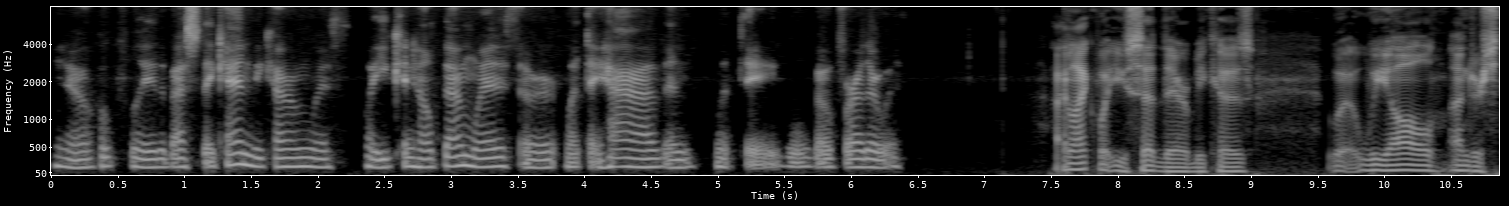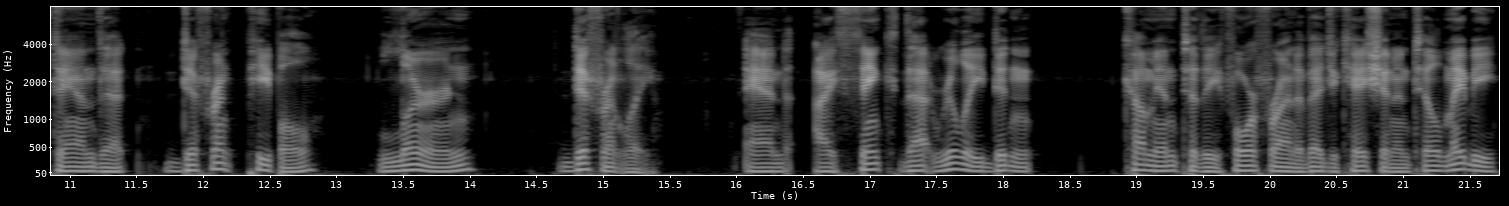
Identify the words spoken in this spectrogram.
you know hopefully the best they can become with what you can help them with or what they have and what they will go further with i like what you said there because we all understand that different people learn differently and i think that really didn't come into the forefront of education until maybe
